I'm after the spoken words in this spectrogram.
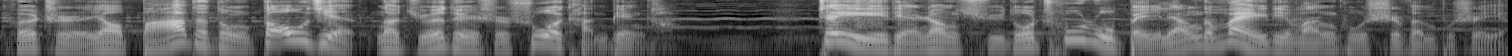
可只要拔得动刀剑，那绝对是说砍便砍。这一点让许多初入北凉的外地纨绔十分不适应。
